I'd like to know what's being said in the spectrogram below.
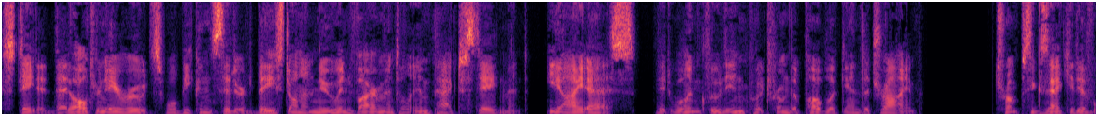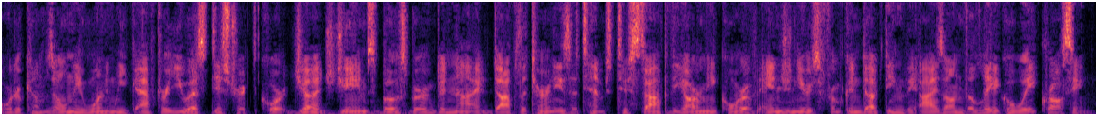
stated that alternate routes will be considered based on a new Environmental Impact Statement EIS, that will include input from the public and the tribe. Trump's executive order comes only one week after U.S. District Court Judge James Boasberg denied DAPL attorneys' attempts to stop the Army Corps of Engineers from conducting the EIS on the Lake Oahe crossing.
